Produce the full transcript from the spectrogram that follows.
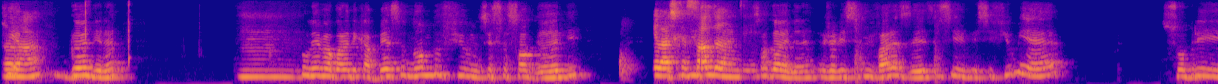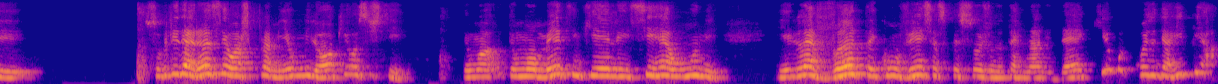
que uhum. é Gandhi, né? Hum. Não lembro agora de cabeça o nome do filme, não sei se é só Gandhi. Eu acho que é só Gandhi. Só Gandhi, né? Eu já vi esse filme várias vezes. Esse, esse filme é sobre Sobre liderança, eu acho que para mim é o melhor que eu assisti. Tem, uma, tem um momento em que ele se reúne e ele levanta e convence as pessoas de uma determinada ideia, que é uma coisa de arrepiar.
